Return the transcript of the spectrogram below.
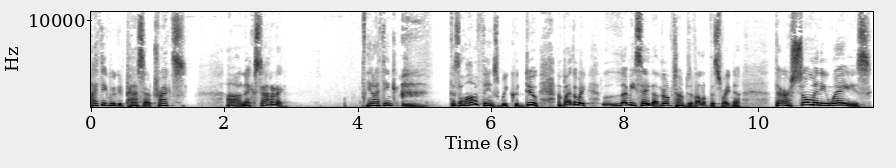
I think we could pass out tracts uh, next Saturday. You know, I think There's a lot of things we could do. And by the way, let me say that I don't have time to develop this right now. There are so many ways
